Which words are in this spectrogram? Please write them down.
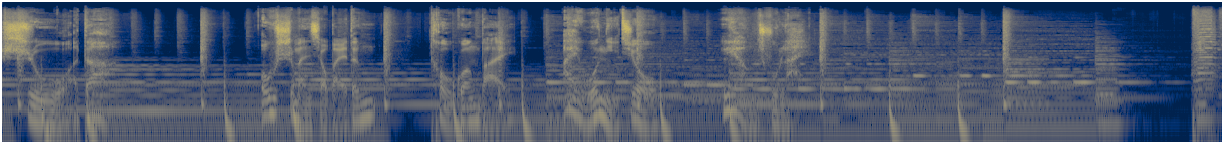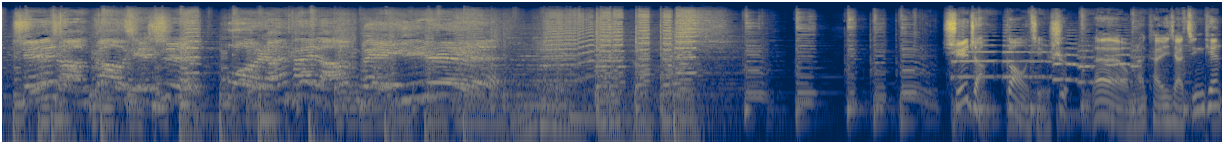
是我的。欧诗漫小白灯，透光白，爱我你就。亮出来！学长告解释，豁然开朗每一日。学长告解释，来，我们来看一下今天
